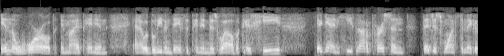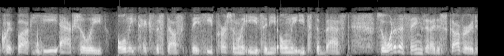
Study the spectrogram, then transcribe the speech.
in the world, in my opinion, and I would believe in Dave's opinion as well, because he again, he's not a person that just wants to make a quick buck. He actually only picks the stuff that he personally eats and he only eats the best. So one of the things that I discovered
